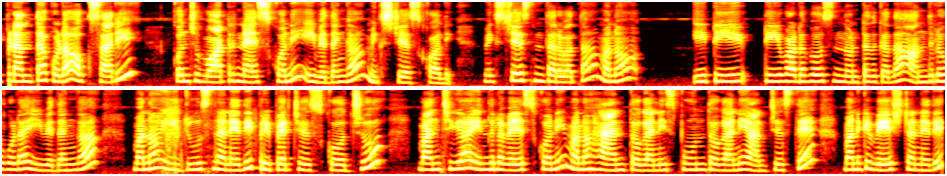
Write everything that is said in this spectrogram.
ఇప్పుడంతా కూడా ఒకసారి కొంచెం వాటర్ని వేసుకొని ఈ విధంగా మిక్స్ చేసుకోవాలి. మిక్స్ చేసిన తర్వాత మనం ఈ టీ టీ వడబోసింది ఉంటుంది కదా అందులో కూడా ఈ విధంగా మనం ఈ జ్యూస్ని అనేది ప్రిపేర్ చేసుకోవచ్చు. మంచిగా ఇందులో వేసుకొని మనం హ్యాండ్తో కానీ స్పూన్తో కానీ యాడ్ చేస్తే మనకి వేస్ట్ అనేది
